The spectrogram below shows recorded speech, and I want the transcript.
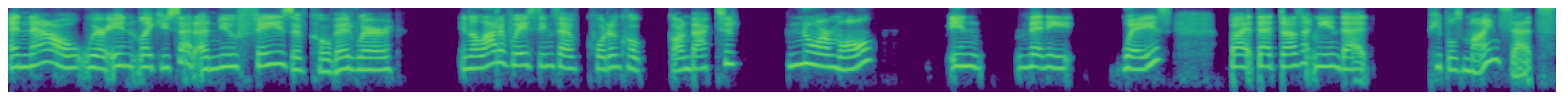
And now we're in, like you said, a new phase of COVID where in a lot of ways things have quote unquote gone back to normal in many ways. But that doesn't mean that people's mindsets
